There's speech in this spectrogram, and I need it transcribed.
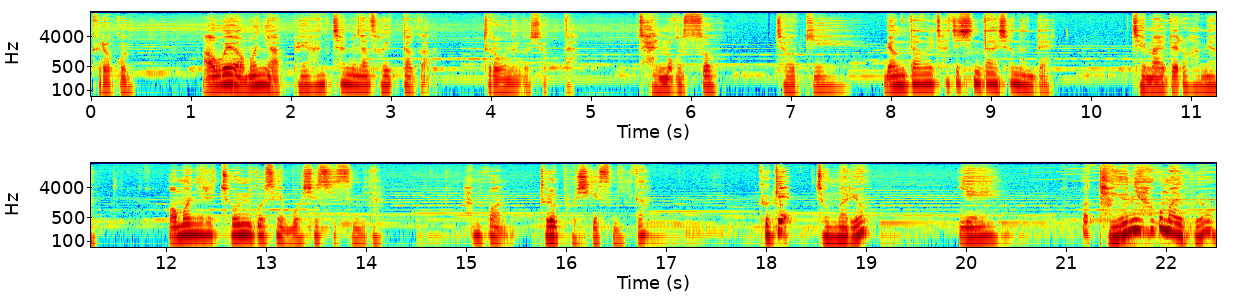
그러곤 아우의 어머니 앞에 한참이나 서 있다가 들어오는 것이었다. 잘 먹었소. 저기 명당을 찾으신다 하셨는데 제 말대로 하면 어머니를 좋은 곳에 모실 수 있습니다. 한번 들어보시겠습니까? 그게 정말이요? 예. 어, 당연히 하고 말고요.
